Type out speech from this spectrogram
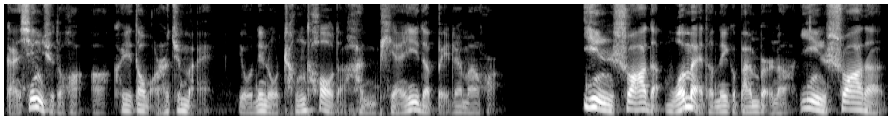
感兴趣的话啊，可以到网上去买，有那种成套的很便宜的北斋漫画。印刷的，我买的那个版本呢，印刷的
